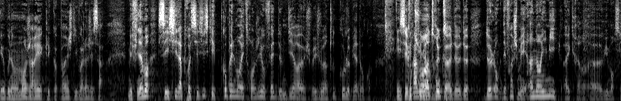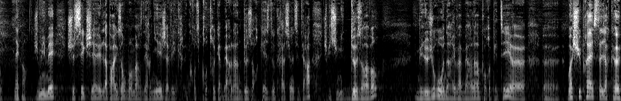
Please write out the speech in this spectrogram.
Et au bout d'un moment, j'arrive avec les copains et je dis voilà, j'ai ça. Mais finalement, c'est ici d'un processus qui est complètement étranger au fait de me dire euh, je vais jouer un truc cool au piano. quoi. Et c'est vraiment un truc euh, de, de, de long. Des fois, je mets un an et demi à écrire euh, huit morceaux. D'accord. Je m'y mets. Je sais que j'ai, là par exemple, en mars dernier, j'avais écrit un gros, gros truc à Berlin, deux orchestres de création, etc. Je m'y suis mis deux ans avant. Mais le jour où on arrive à Berlin pour répéter, euh, euh, moi je suis prêt. C'est-à-dire que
